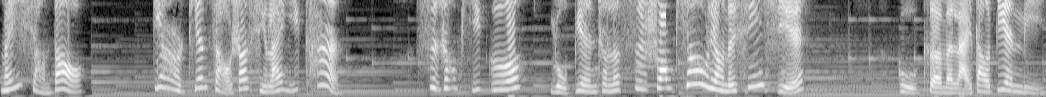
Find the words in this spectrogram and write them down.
没想到，第二天早上醒来一看，四张皮革又变成了四双漂亮的新鞋。顾客们来到店里，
